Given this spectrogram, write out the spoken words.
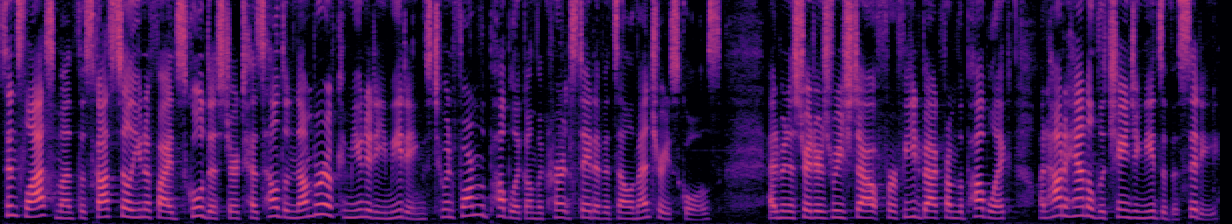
Since last month, the Scottsdale Unified School District has held a number of community meetings to inform the public on the current state of its elementary schools. Administrators reached out for feedback from the public on how to handle the changing needs of the city.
